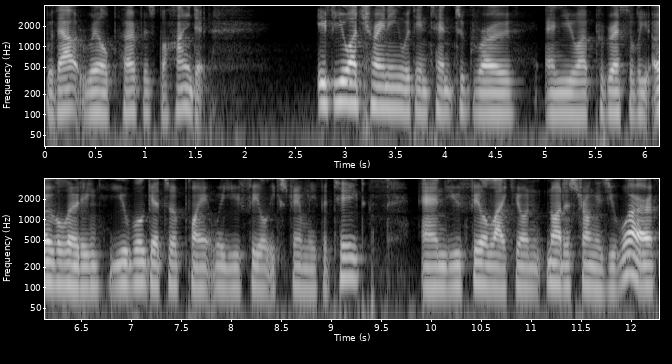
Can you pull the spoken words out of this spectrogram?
without real purpose behind it. If you are training with intent to grow and you are progressively overloading, you will get to a point where you feel extremely fatigued and you feel like you're not as strong as you were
